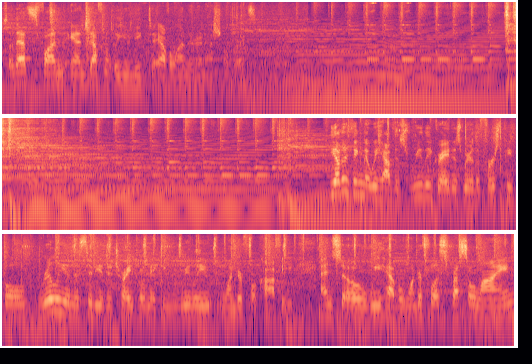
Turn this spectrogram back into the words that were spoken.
So that's fun and definitely unique to Avalon International Breads. The other thing that we have that's really great is we're the first people really in the city of Detroit who are making really wonderful coffee. And so we have a wonderful espresso line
